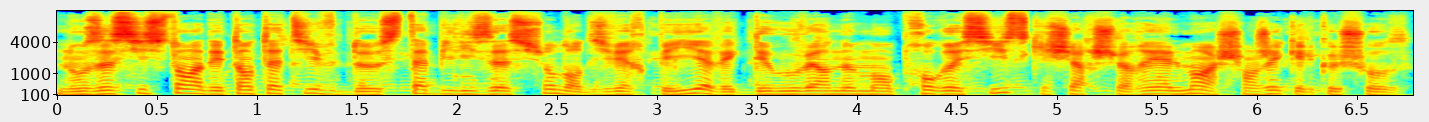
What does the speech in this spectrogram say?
Nous assistons à des tentatives de stabilisation dans divers pays avec des gouvernements progressistes qui cherchent réellement à changer quelque chose.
